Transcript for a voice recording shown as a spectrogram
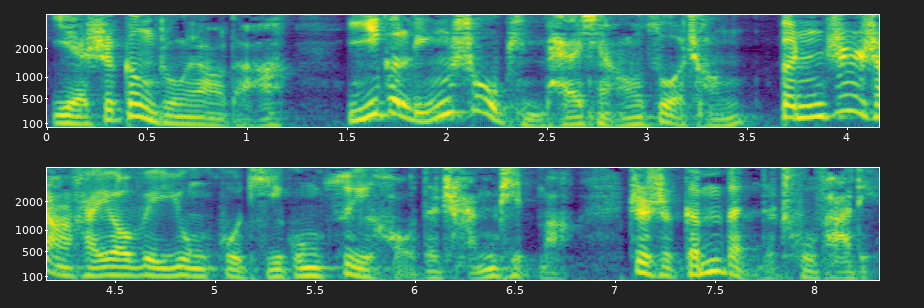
也是更重要的啊，一个零售品牌想要做成，本质上还要为用户提供最好的产品嘛，这是根本的出发点。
